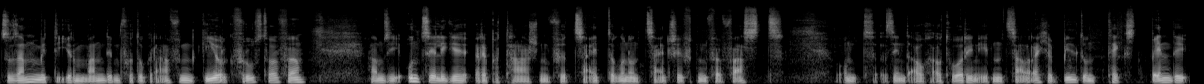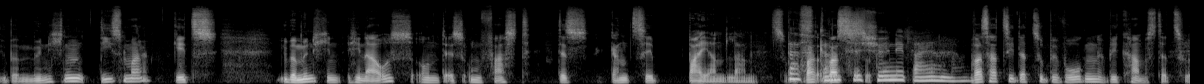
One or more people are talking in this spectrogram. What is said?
Zusammen mit ihrem Mann, dem Fotografen Georg Frustorfer, haben sie unzählige Reportagen für Zeitungen und Zeitschriften verfasst und sind auch Autorin eben zahlreicher Bild- und Textbände über München. Diesmal geht es über München hinaus und es umfasst das ganze Bayernland. Das was, ganze schöne Bayernland. Was hat Sie dazu bewogen? Wie kam es dazu?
